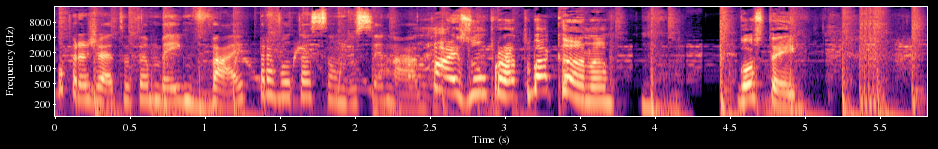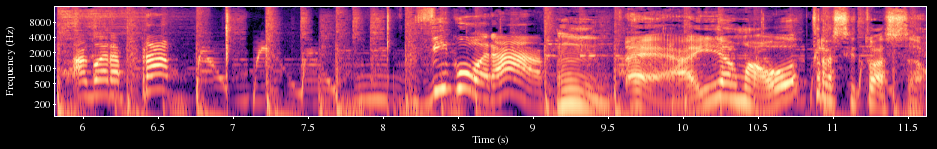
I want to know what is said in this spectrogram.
o projeto também vai para votação do Senado. Mais um prato bacana. Gostei. Agora, pra vigorar, Hum, é, aí é uma outra situação.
